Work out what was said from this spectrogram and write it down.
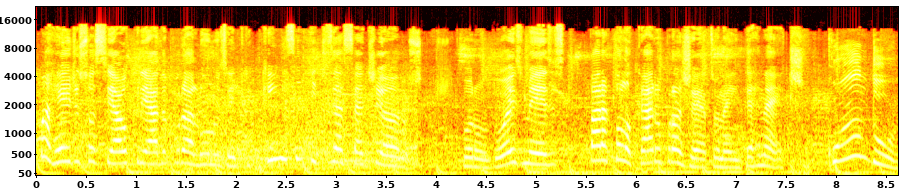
uma rede social criada por alunos entre 15 e 17 anos. Foram dois meses para colocar o projeto na internet. Quando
